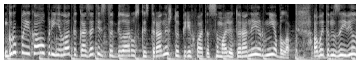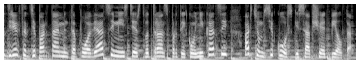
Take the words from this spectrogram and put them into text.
Группа ИКАО приняла доказательства белорусской стороны, что перехвата самолета «Ранейр» не было. Об этом заявил директор департамента по авиации Министерства транспорта и коммуникаций Артем Сикорский, сообщает Белта.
